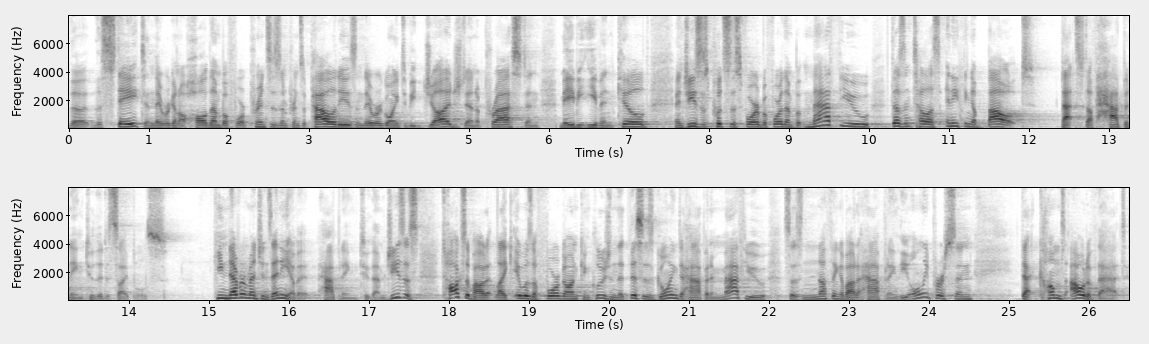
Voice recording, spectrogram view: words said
the, the state, and they were going to haul them before princes and principalities, and they were going to be judged and oppressed and maybe even killed. And Jesus puts this forward before them. But Matthew doesn't tell us anything about that stuff happening to the disciples. He never mentions any of it happening to them. Jesus talks about it like it was a foregone conclusion that this is going to happen, and Matthew says nothing about it happening. The only person that comes out of that,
